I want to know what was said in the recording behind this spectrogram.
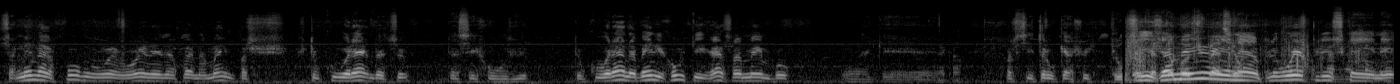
ça m'énerve pas, moi, voir un affaire de même, parce que je suis au courant de ça, de ces choses-là. Je suis au courant de bien des choses que les gens ne savent même pas. D'accord. parce que c'est trop caché. J'ai jamais eu un emploi plus qu'un an,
